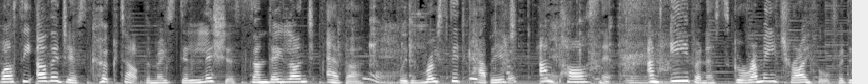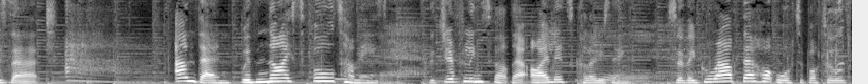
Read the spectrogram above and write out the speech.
whilst the other Jifs cooked up the most delicious Sunday lunch ever, with roasted cabbage and parsnip, and even a scrummy trifle for dessert. And then, with nice full tummies, the Jifflings felt their eyelids closing, so they grabbed their hot water bottles,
